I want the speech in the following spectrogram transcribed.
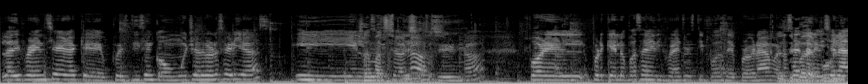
la diferencia era que, pues dicen como muchas groserías y en Son los más Simpsons no. Por el, porque lo pasan en diferentes tipos de programas, no sé, de televisión público.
